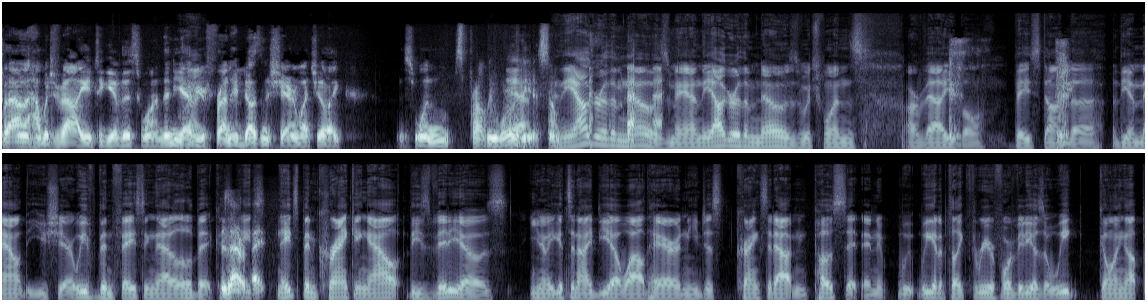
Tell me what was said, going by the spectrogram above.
but I don't know how much value to give this one. Then you have your friend who doesn't share much. You're like, this one's probably worthy Yeah. of And something. the algorithm knows, man. The algorithm knows which ones are valuable based on the the amount that you share. We've been facing that a little bit because Nate's, right? Nate's been cranking out these videos. You know, he gets an idea wild hair and he just cranks it out and posts it, and it, we, we get up to like three or four videos a week going up,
